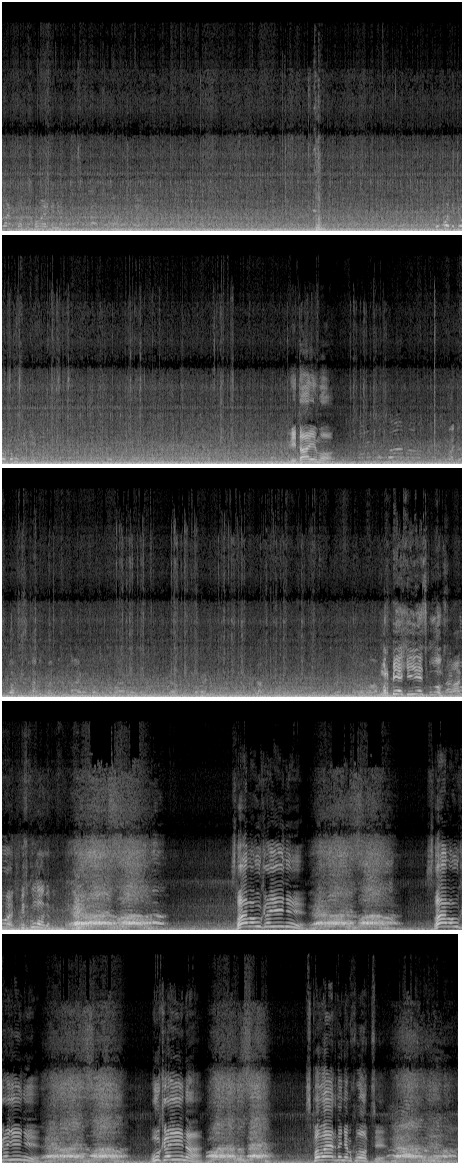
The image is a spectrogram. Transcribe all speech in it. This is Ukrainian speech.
З поверненням вас. Виходить, чого кому сидіти. Вітаємо! Підходьте, хлопці, сюди підходьте. Знаємо, хлопці, тримаємо руку. Морпехи є, хлопці? Підходимо. Слава Україні! Героям слава! Слава Україні! Героям слава! Україна! Понад усе! З поверненням, хлопці! Дякуємо!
